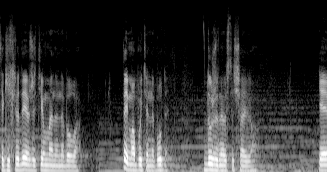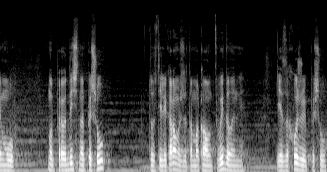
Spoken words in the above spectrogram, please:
Таких людей в житті в мене не було. Та й, мабуть, і не буде. Дуже не вистачає його. Я йому ну, періодично пишу, то з Telegram вже там аккаунт видалений. Я заходжу і пишу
